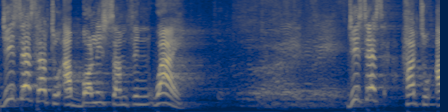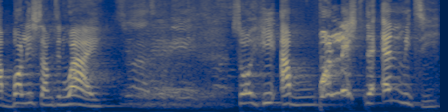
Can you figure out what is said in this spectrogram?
Jesus had to abolish something. Why? Jesus had to abolish something. Why? So he abolished the enmity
